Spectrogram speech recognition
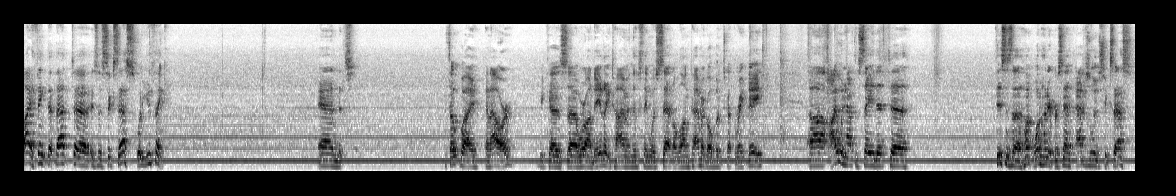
I think that that uh, is a success. What do you think? And it's it's out by an hour because uh, we're on daylight time and this thing was set a long time ago, but it's got the right day. Uh, I would have to say that uh, this is a 100% absolute success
